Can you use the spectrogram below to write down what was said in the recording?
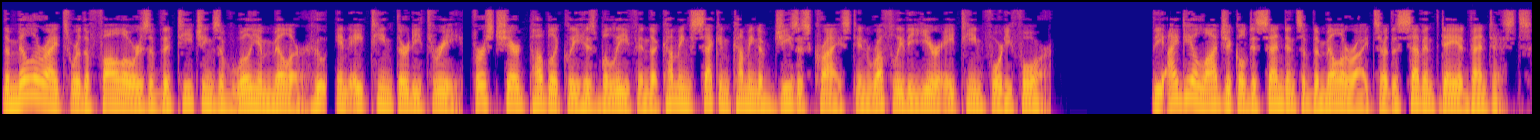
The Millerites were the followers of the teachings of William Miller who, in 1833, first shared publicly his belief in the coming Second Coming of Jesus Christ in roughly the year 1844. The ideological descendants of the Millerites are the Seventh-day Adventists.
